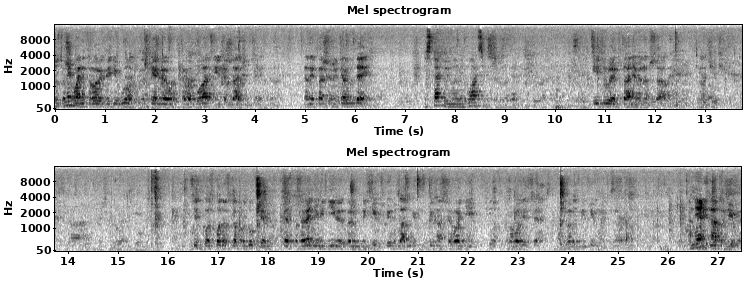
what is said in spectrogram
розташування торгових рядів було, вже схеми евакуації і так далі. Це, найперше життя людей. безпекою, евакуацією. І друге питання ви написали. Значить, сільськогосподарська продукція безпосередньо від її виробників. Скажіть, будь ласка, які в нас сьогодні проводяться від виробників, маєте на увазі? Різна торгівля.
